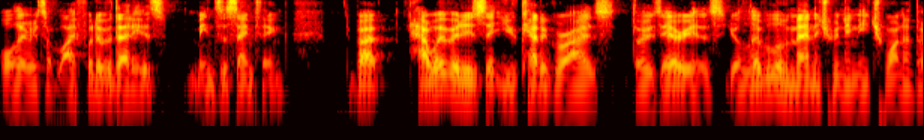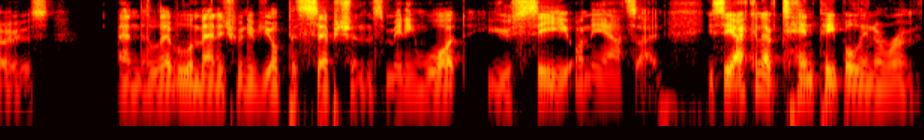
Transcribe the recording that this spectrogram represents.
all areas of life. Whatever that is, means the same thing. But however it is that you categorize those areas, your level of management in each one of those and the level of management of your perceptions, meaning what you see on the outside. You see, I can have 10 people in a room,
